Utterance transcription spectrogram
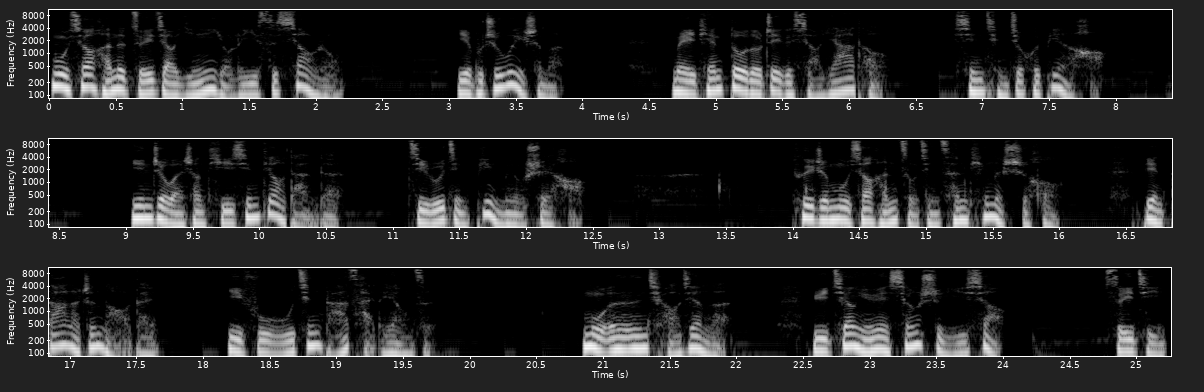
穆萧寒的嘴角隐隐有了一丝笑容，也不知为什么，每天逗逗这个小丫头。心情就会变好。因着晚上提心吊胆的，季如锦并没有睡好。推着穆萧寒走进餐厅的时候，便耷拉着脑袋，一副无精打采的样子。穆恩恩瞧见了，与江媛媛相视一笑，随即，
